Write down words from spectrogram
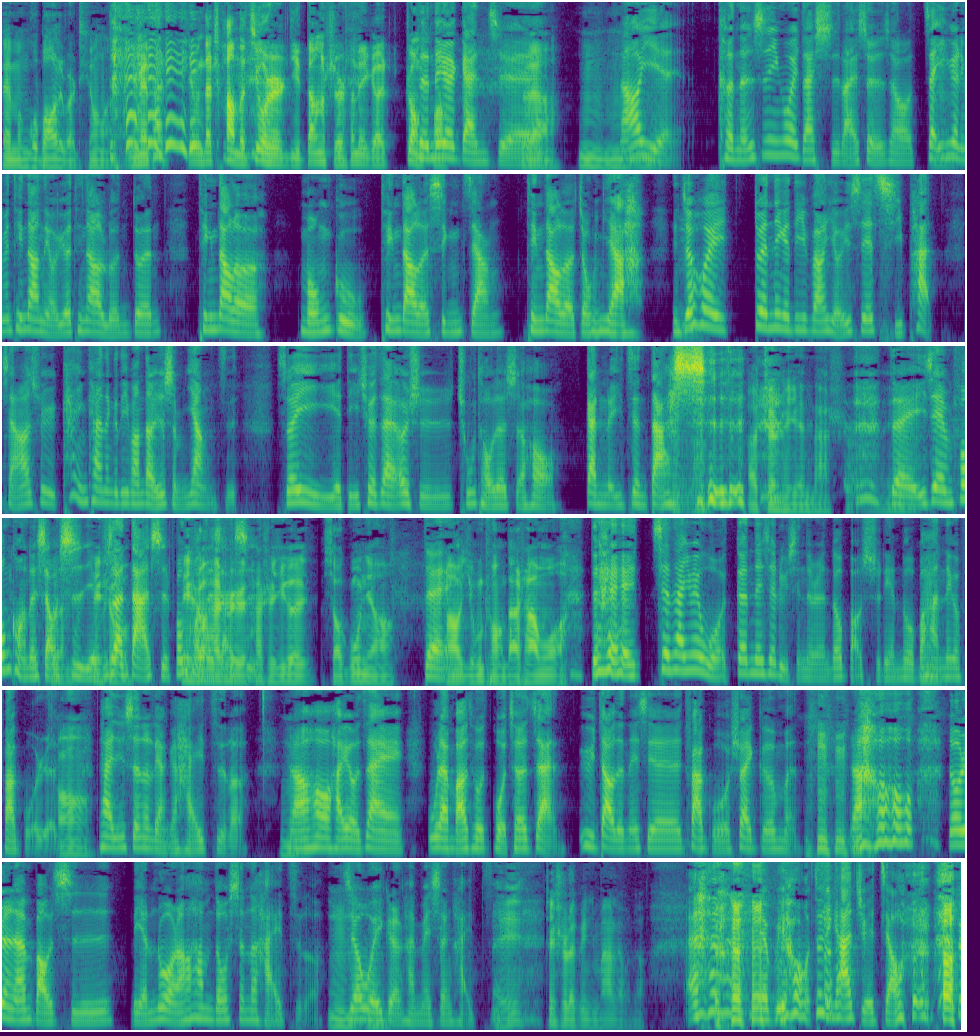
在蒙古包里边听了，因为他因为他唱的就是你当时的那个状况，的那个感觉，对啊，嗯嗯，然后嗯。也可能是因为在十来岁的时候，在音乐里面听到纽约，听到了伦敦，听到了蒙古，听到了新疆，听到了中亚，你就嗯。会对那个地方有一些期盼，想要去看一看那个地方到底是什么样子。所以也的确在二十出头的时候干了一件大事，啊，真是一件大事，对，一件疯狂的小事，也不算大事，疯狂的小还是还。是一个小姑娘对。啊，勇闯大沙漠。对，现在因为我跟那些旅行的人都保持联络，包含嗯。那个法国人，啊，他已经生了两个孩子了。嗯。然后还有在乌兰巴托火车站遇到的那些法国帅哥们，然后都仍然保持联络，然后他们都生了孩子了，嗯只有我一嗯个人还没生孩子，哎，这事得跟你妈聊聊。也不用，我最近跟他绝交了。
